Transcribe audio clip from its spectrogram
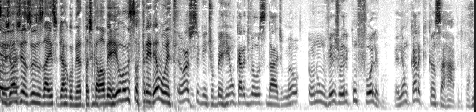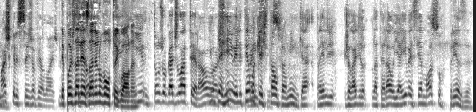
Se o Jorge Jesus usar isso de argumento pra escalar o Berril, eu vou me surpreender muito. Eu acho o seguinte, o Berrinho é um cara de velocidade, mas eu, eu não vejo ele com fôlego. Ele é um cara que cansa rápido, por mais que ele seja veloz. Depois da lesão, Então, ele não voltou e- igual, né? e- Então jogar de lateral. E eu o acho Berrio, ele tem uma questão pra mim, que é pra ele jogar de lateral, e aí vai ser a maior surpresa.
